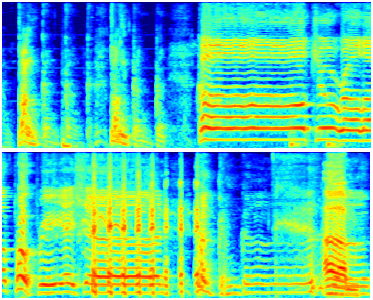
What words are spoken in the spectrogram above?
gun, bum, gun, gun, gun, bum, gun, gun. Cultural appropriation. Gun, gun, gun, Um,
